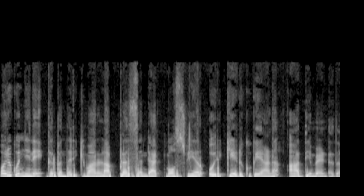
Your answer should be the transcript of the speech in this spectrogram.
ഒരു കുഞ്ഞിനെ ഗർഭം ധരിക്കുവാനുള്ള പ്ലസന്റ് അറ്റ്മോസ്ഫിയർ ഒരുക്കിയെടുക്കുകയാണ് ആദ്യം വേണ്ടത്.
